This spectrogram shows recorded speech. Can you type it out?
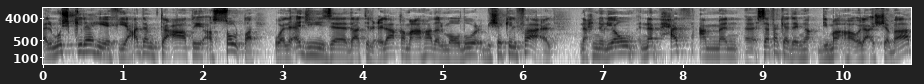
المشكلة هي في عدم تعاطي السلطة والأجهزة ذات العلاقة مع هذا الموضوع بشكل فاعل. نحن اليوم نبحث عمن سفك دماء هؤلاء الشباب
